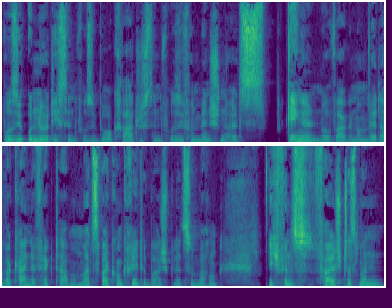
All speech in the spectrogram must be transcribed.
wo sie unnötig sind, wo sie bürokratisch sind, wo sie von Menschen als gängelnd nur wahrgenommen werden, aber keinen Effekt haben. Um mal zwei konkrete Beispiele zu machen. Ich finde es falsch, dass man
